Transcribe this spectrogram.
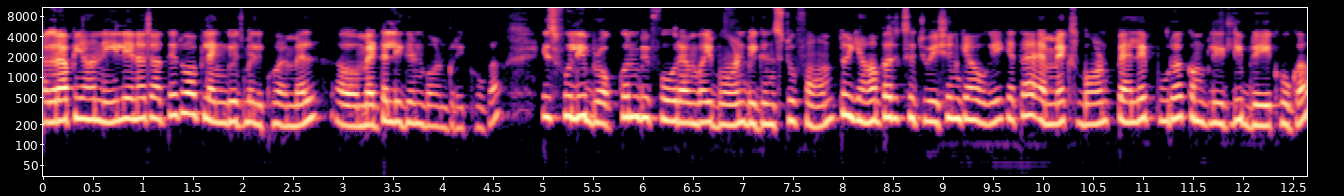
अगर आप यहाँ नहीं लेना चाहते तो आप लैंग्वेज में लिखो M L metal ligand bond break होगा। Is fully broken before M Y bond begins to form तो यहाँ पर सिचुएशन क्या होगी कहता है एम एक्स बॉन्ड पहले पूरा कम्प्लीटली ब्रेक होगा,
